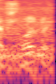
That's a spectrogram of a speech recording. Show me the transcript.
Absolutely.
